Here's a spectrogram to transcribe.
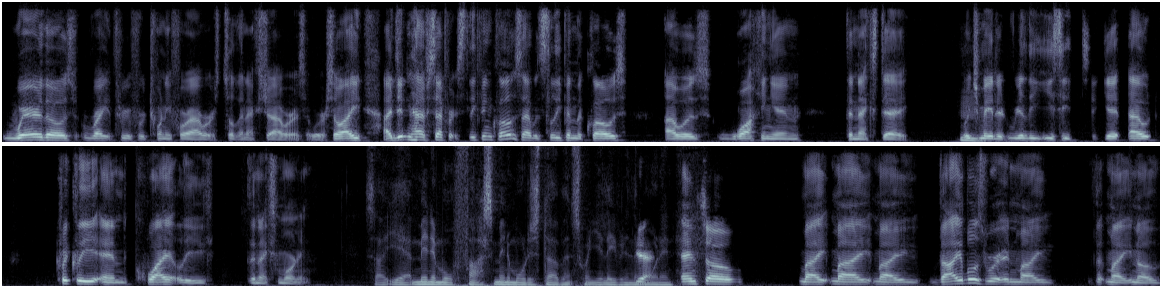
wear those right through for 24 hours till the next shower, as it were. So I, I didn't have separate sleeping clothes. I would sleep in the clothes I was walking in the next day, which mm. made it really easy to get out quickly and quietly the next morning. So yeah, minimal fuss, minimal disturbance when you're leaving in the yeah. morning. And so my my my valuables were in my my you know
